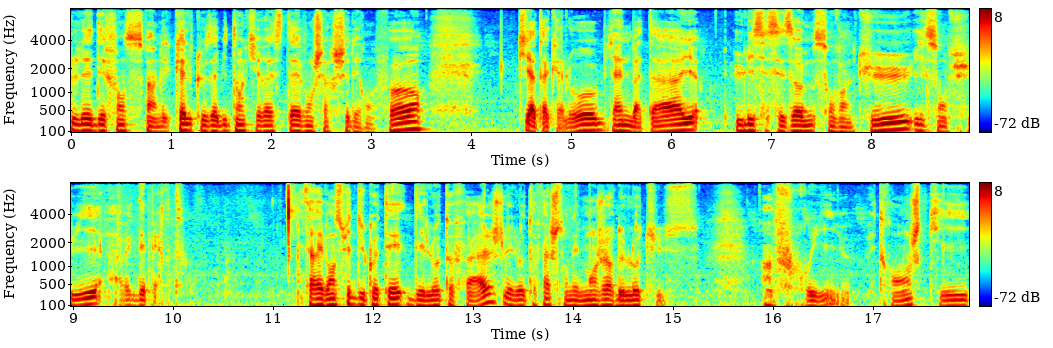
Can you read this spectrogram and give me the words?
les, les quelques habitants qui restaient vont chercher des renforts, qui attaquent à l'aube, il y a une bataille, Ulysse et ses hommes sont vaincus, ils s'enfuient avec des pertes. Ça arrive ensuite du côté des lotophages. Les lotophages sont des mangeurs de lotus, un fruit étrange qui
